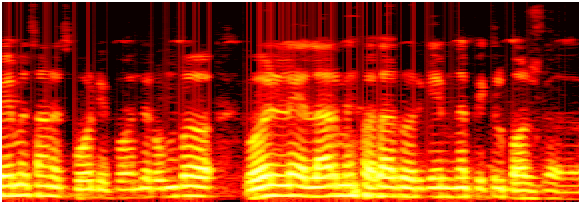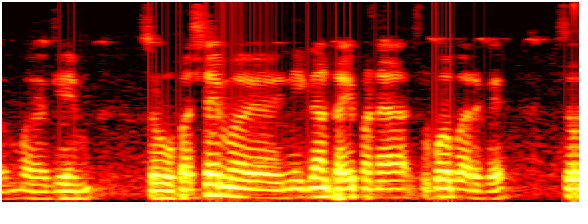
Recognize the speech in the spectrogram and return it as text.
ஃபேமஸான ஸ்போர்ட் இப்போ வந்து ரொம்ப வேர்ல்டில் எல்லாருமே விளாட்ற ஒரு கேம் தான் pickle ball game so first time இன்னைக்கு தான் ட்ரை பண்ணேன். சூப்பராக இருக்குது ஸோ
